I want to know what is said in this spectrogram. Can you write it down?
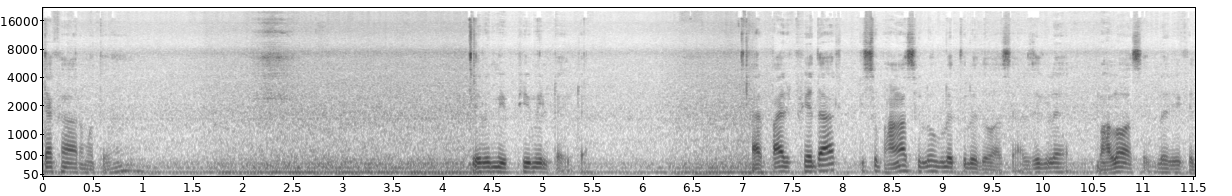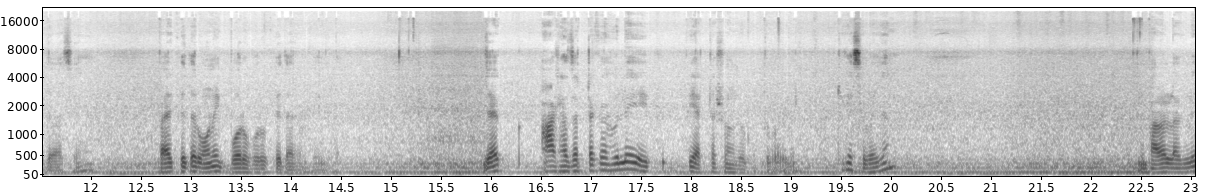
দেখার মতো হ্যাঁ? এগুলো ফিমেলটা এটা। আর পায়ের ফেদার কিছু ভাঙা ছিল, ওগুলো তুলে দেওয়া আছে। আর যেগুলো ভালো আছে, ওগুলো রেখে দেওয়া আছে হ্যাঁ? পায়ের ফেদার অনেক বড় বড় ফেদার হবে এগুলো। যাই হোক আট হাজার টাকা হলে এই পেয়ারটা সংগ্রহ করতে পারবেন। ঠিক আছে, ভাইজান? ভালো লাগলে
